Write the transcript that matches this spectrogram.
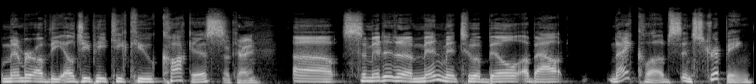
a member of the LGBTQ caucus, Okay. uh, submitted an amendment to a bill about nightclubs and stripping,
